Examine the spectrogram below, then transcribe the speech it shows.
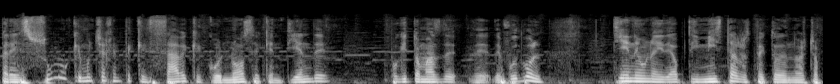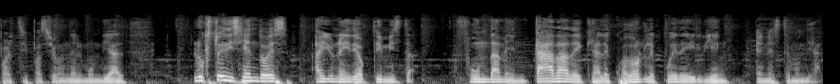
presumo que mucha gente que sabe, que conoce, que entiende poquito más de, fútbol, tiene una idea optimista respecto de nuestra participación en el Mundial. Lo que estoy diciendo es, hay una idea optimista fundamentada de que al Ecuador le puede ir bien en este Mundial.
